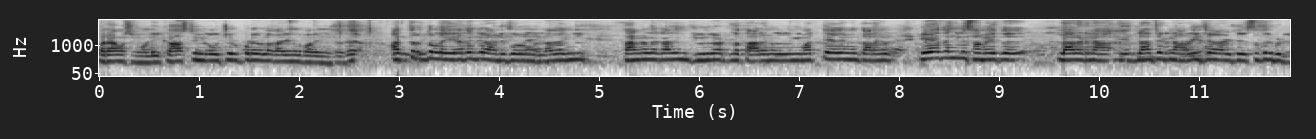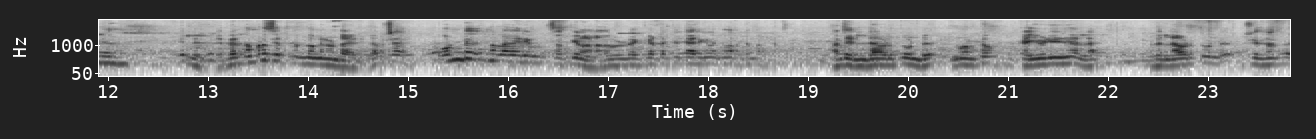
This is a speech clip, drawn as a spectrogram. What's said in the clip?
പരാമർശങ്ങളുണ്ട്. ഈ കാസ്റ്റിംഗ് കൗച്ച് ഉൾപ്പെടെയുള്ള കാര്യങ്ങൾ പറയുന്നുണ്ട്. അത് അത്തരത്തിലുള്ള ഏതെങ്കിലും അനുഭവങ്ങൾ അല്ലെങ്കിൽ താങ്കളുടെ കാര്യം ജൂനിയർ ആയിട്ടുള്ള താരങ്ങൾ അല്ലെങ്കിൽ മറ്റേതെങ്കിലും താരങ്ങൾ ഏതെങ്കിലും സമയത്ത് ലാലേട്ടനെ ലാൽചേട്ടനെ അറിയിച്ചതായിട്ട് ശ്രദ്ധയിൽപ്പെട്ടിട്ടുണ്ട്. നമ്മുടെ സെറ്റിലൊന്നും അങ്ങനെ ഉണ്ടായിട്ടില്ല. പക്ഷെ ഉണ്ട് എന്നുള്ള കാര്യം സത്യമാണ്. അതുകൊണ്ട് കേട്ടൊക്കെ കാര്യങ്ങളൊക്കെ നടക്കുന്നുണ്ട്. അത് എല്ലായിടത്തും ഉണ്ട്. നമുക്ക് കൈയൊഴിയുന്നതല്ല അത് എല്ലായിടത്തും ഉണ്ട്. പക്ഷെ ഇതിനകത്ത്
